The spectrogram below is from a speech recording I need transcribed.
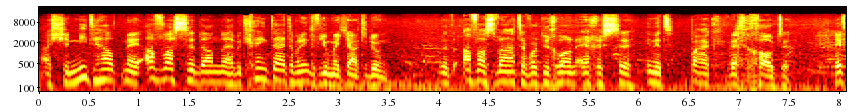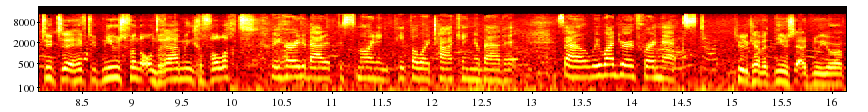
als je niet helpt mee afwassen, dan uh, heb ik geen tijd om een interview met jou te doen. Het afwaswater wordt nu gewoon ergens uh, in het park weggegoten. Heeft u, het, heeft u het nieuws van de ontruiming gevolgd? We heard about it this morning. People were talking about it. So we wonder if we're next. Natuurlijk hebben we het nieuws uit New York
